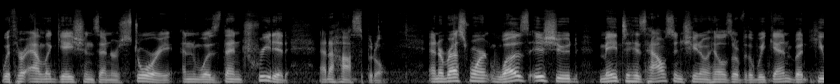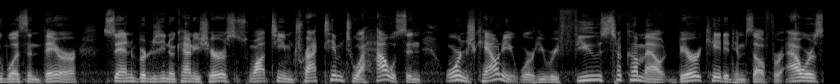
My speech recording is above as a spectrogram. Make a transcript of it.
with her allegations and her story and was then treated at a hospital. An arrest warrant was issued, made to his house in Chino Hills over the weekend, but he wasn't there. San Bernardino County Sheriff's SWAT team tracked him to a house in Orange County where he refused to come out, barricaded himself for hours.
